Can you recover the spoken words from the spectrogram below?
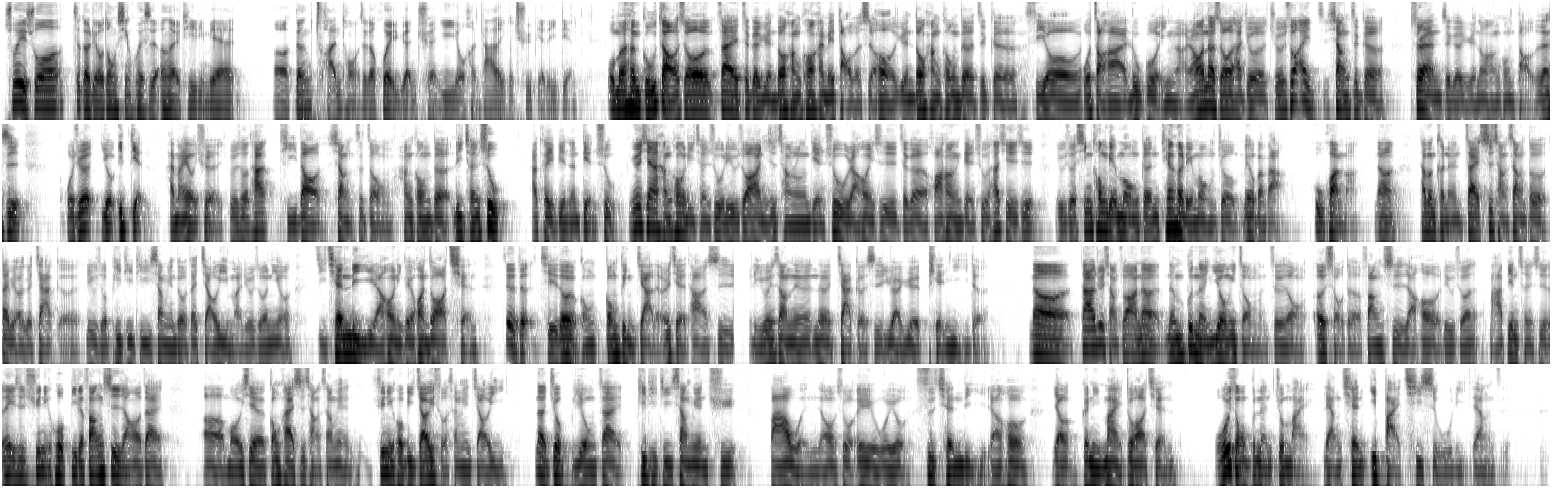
所以说，这个流动性会是 NFT 里面。呃，跟传统这个会员权益有很大的一个区别的一点。我们很古早的时候，在这个远东航空还没倒的时候，远东航空的这个 CEO，我找他来录过音啊。然后那时候他就觉得说，哎，像这个虽然这个远东航空倒了，但是我觉得有一点还蛮有趣的，就是说他提到像这种航空的里程数，它可以变成点数，因为现在航空里程数，例如说啊，你是长荣点数，然后你是这个华航点数，它其实是，例如说星空联盟跟天河联盟就没有办法。互换嘛，那他们可能在市场上都有代表一个价格，例如说 PTT 上面都有在交易嘛，就是说你有几千里，然后你可以换多少钱，这个的其实都有公公定价的，而且它是理论上那个那个价格是越来越便宜的。那大家就想说啊，那能不能用一种这种二手的方式，然后例如说把它变成是类似虚拟货币的方式，然后在呃某一些公开市场上面，虚拟货币交易所上面交易，那就不用在 PTT 上面去发文，然后说哎，我有四千里，然后要跟你卖多少钱。我为什么不能就买两千一百七十五里这样子？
